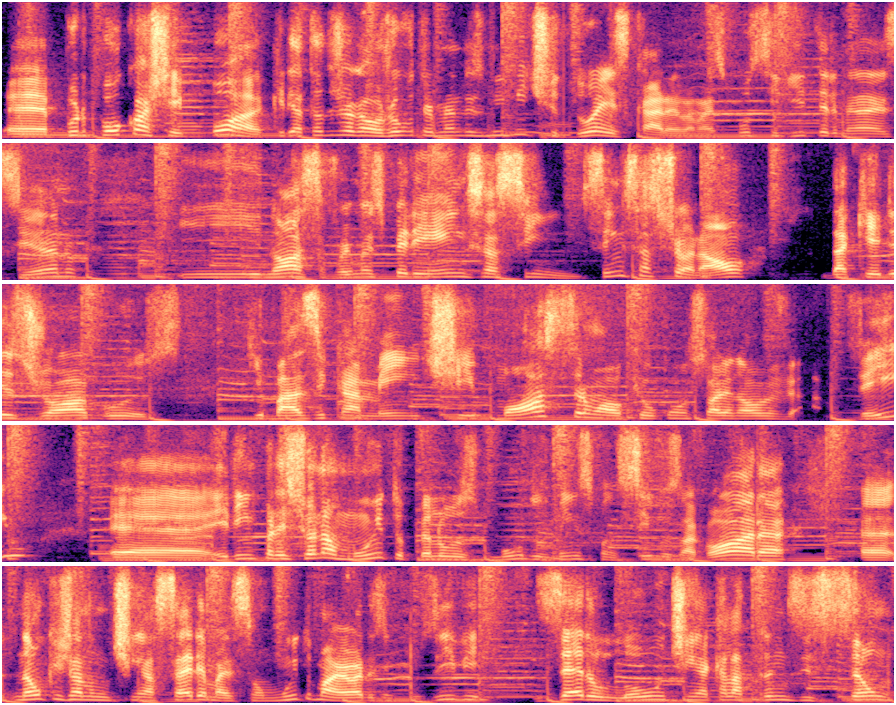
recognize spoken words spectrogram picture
é, por pouco eu achei, porra, queria tanto jogar o jogo terminar em 2022, caramba, mas consegui terminar esse ano e, nossa, foi uma experiência, assim, sensacional daqueles jogos que basicamente mostram ao que o console novo veio. É, ele impressiona muito pelos mundos bem expansivos agora. É, não que já não tinha série, mas são muito maiores, inclusive. Zero loading, aquela transição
